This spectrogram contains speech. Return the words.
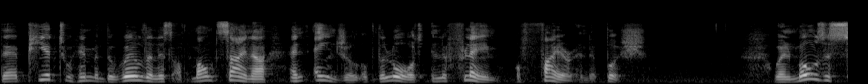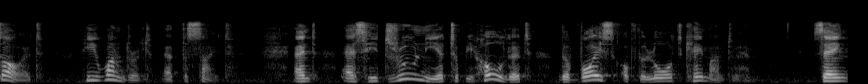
there appeared to him in the wilderness of Mount Sinai an angel of the Lord in a flame of fire in a bush. When Moses saw it, he wondered at the sight. And as he drew near to behold it, the voice of the Lord came unto him, saying,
